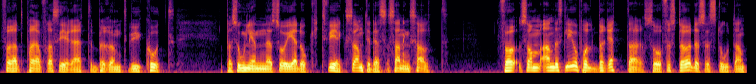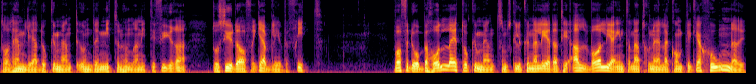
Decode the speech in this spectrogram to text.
för att parafrasera ett berömt vykort. Personligen så är jag dock tveksam till dess sanningshalt. För som Anders Leopold berättar så förstördes ett stort antal hemliga dokument under 1994, då Sydafrika blev fritt. Varför då behålla ett dokument som skulle kunna leda till allvarliga internationella komplikationer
